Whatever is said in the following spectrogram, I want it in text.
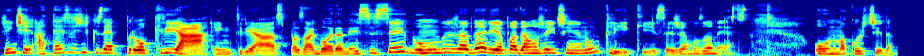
Gente, até se a gente quiser procriar, entre aspas, agora nesse segundo, já daria para dar um jeitinho num clique, sejamos honestos ou numa curtida.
